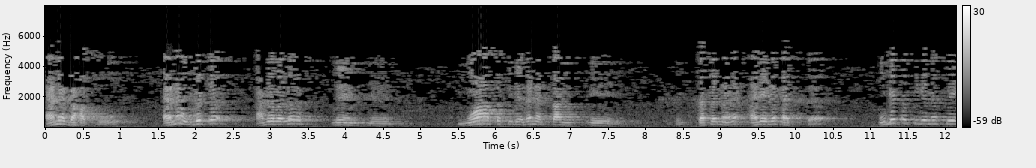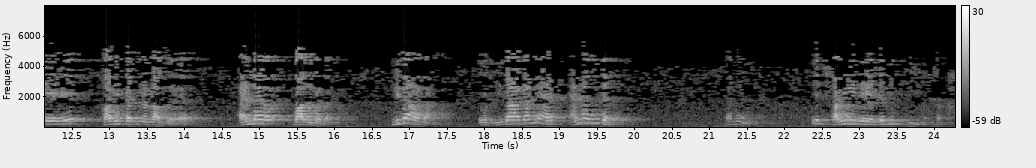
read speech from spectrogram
ඇන ගහපු ඇන උඩට ඇනවල මේ මේ මුවාත පිළිද නැත්තම් ඒ කැපෙන ඇනෙන පැත්ත උඩට පිළිනසේ කවි කරන ලද ඇඳ වල්වල නිදා ගන්න. ඒකට නිදා ගන්න ඇන උඩ. ඇන ඒ ශරීරයට දුක් දීම සඳහා.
